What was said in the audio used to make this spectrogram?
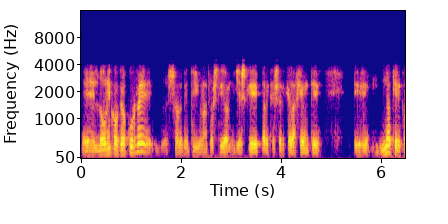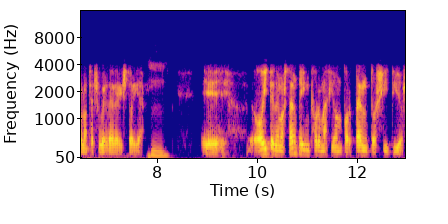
Eh, lo único que ocurre, solamente hay una cuestión, y es que parece ser que la gente eh, no quiere conocer su verdadera historia. Hmm. Eh, hoy tenemos tanta información por tantos sitios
